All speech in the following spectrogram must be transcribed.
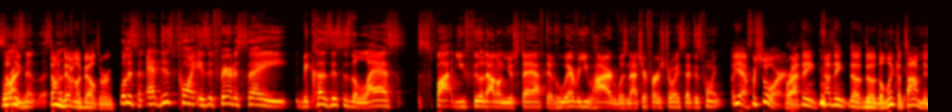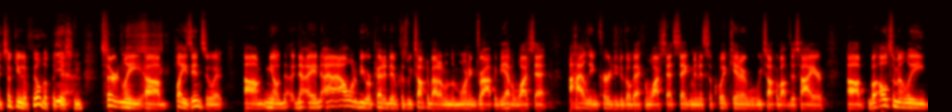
Something, well, listen, something uh, definitely fell through. Well, listen. At this point, is it fair to say because this is the last spot you filled out on your staff that whoever you hired was not your first choice at this point? Yeah, for sure. Right. I think I think the, the the length of time that it took you to fill the position yeah. certainly uh, plays into it. Um, you know, and I don't want to be repetitive because we talked about it on the morning drop. If you haven't watched that, I highly encourage you to go back and watch that segment. It's a quick hitter where we talk about this hire. Uh, but ultimately,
